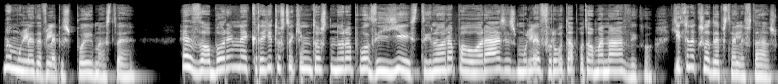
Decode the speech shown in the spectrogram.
Μα μου λέει: Δεν βλέπεις που είμαστε. Εδώ μπορεί να εκραγεί το αυτοκίνητο στην ώρα που οδηγείς, την ώρα που αγοράζεις, μου λέει φρούτα από το μανάβικο. Γιατί να ξοδέψεις τα λεφτά σου;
